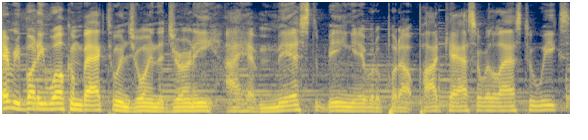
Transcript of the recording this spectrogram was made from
everybody, welcome back to Enjoying the Journey. I have missed being able to put out podcasts over the last two weeks,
